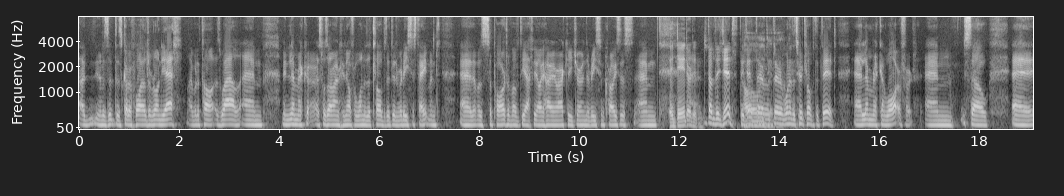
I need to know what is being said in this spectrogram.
uh, you know, there's, there's got a while to run yet. I would have thought as well. Um, I mean, Limerick, I suppose, ironically enough, for one of the clubs that did release a statement uh, that was supportive of the FAI hierarchy during the recent crisis. Um, They did or didn't? well, they did. They did. Oh, they're they did, they're yeah. one of the two clubs that did, uh, Limerick and Waterford. Um, so, uh,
